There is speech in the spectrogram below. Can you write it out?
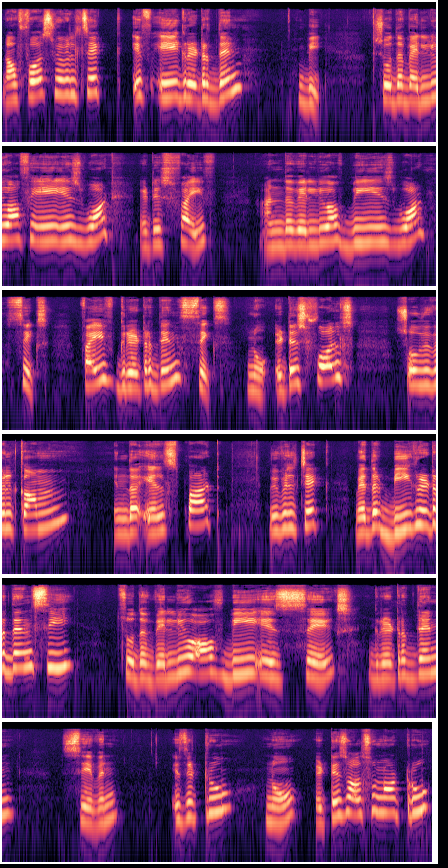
Now first we will check if a greater than b. So the value of a is what? It is 5 and the value of b is what? 6. 5 greater than 6. No, it is false. So we will come in the else part. We will check whether b greater than c. So the value of b is 6 greater than 7. Is it true? No, it is also not true.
